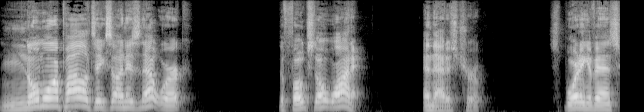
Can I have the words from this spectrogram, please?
no more politics on his network. The folks don't want it. And that is true. Sporting events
